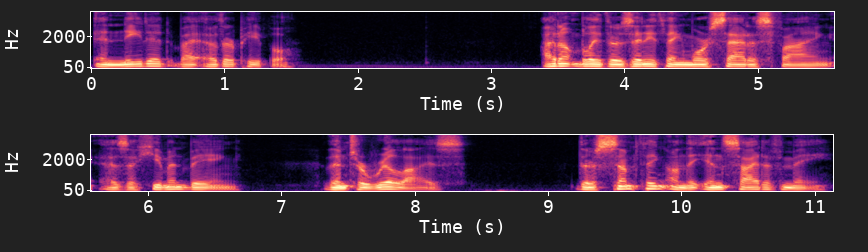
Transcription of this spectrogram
and needed by other people, I don't believe there's anything more satisfying as a human being than to realize there's something on the inside of me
